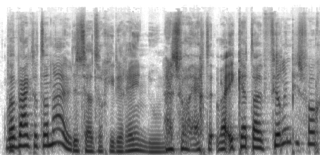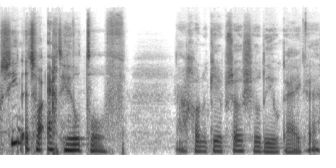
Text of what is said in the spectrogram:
Wat maakt het dan uit? Dit zou toch iedereen doen? Dat is wel echt, maar ik heb daar filmpjes van gezien. Het is wel echt heel tof. Nou, gewoon een keer op Social Deal kijken.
